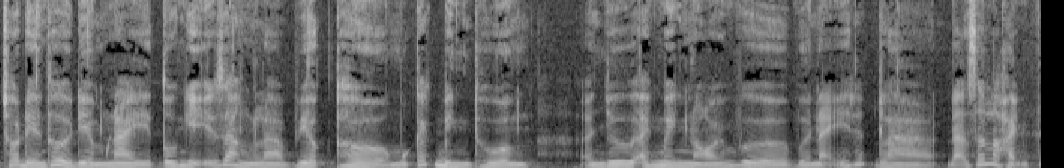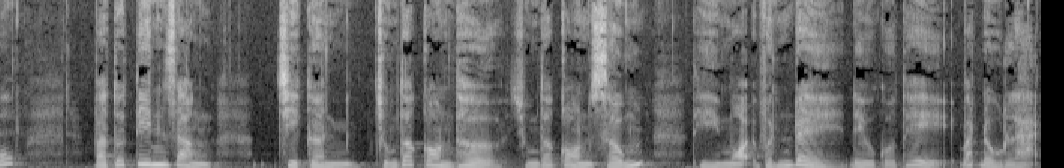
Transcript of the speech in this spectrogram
cho đến thời điểm này tôi nghĩ rằng là việc thở một cách bình thường à, như anh Minh nói vừa vừa nãy là đã rất là hạnh phúc và tôi tin rằng chỉ cần chúng ta còn thở, chúng ta còn sống thì mọi vấn đề đều có thể bắt đầu lại.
